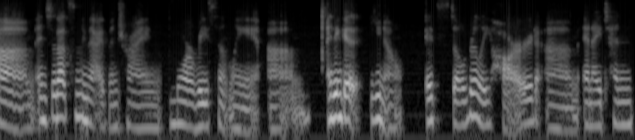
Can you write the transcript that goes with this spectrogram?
um, and so that's something that I've been trying more recently. Um, I think it, you know, it's still really hard. Um, and I tend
